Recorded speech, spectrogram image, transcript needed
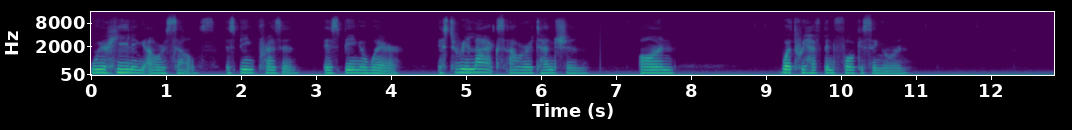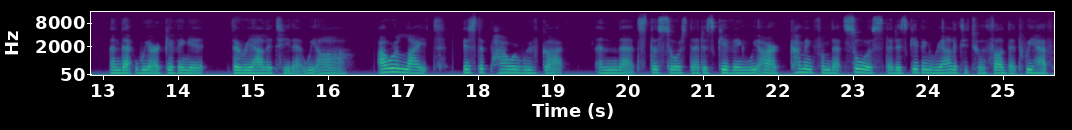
we're healing ourselves, is being present, is being aware, is to relax our attention on what we have been focusing on and that we are giving it the reality that we are. Our light is the power we've got, and that's the source that is giving. We are coming from that source that is giving reality to a thought that we have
